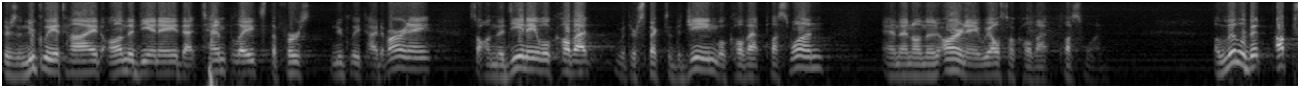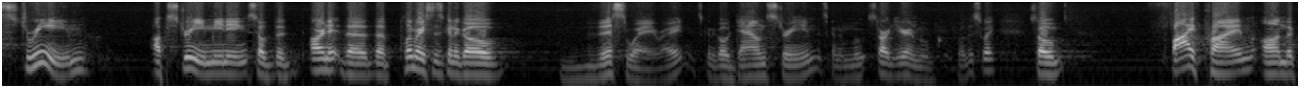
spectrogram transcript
there's a nucleotide on the DNA that templates the first nucleotide of RNA. So on the DNA, we'll call that, with respect to the gene, we'll call that plus one. And then on the RNA, we also call that plus one. A little bit upstream, upstream meaning, so the, RNA, the, the polymerase is going to go this way, right? It's going to go downstream. It's going to move, start here and move, go this way. So 5 prime on the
